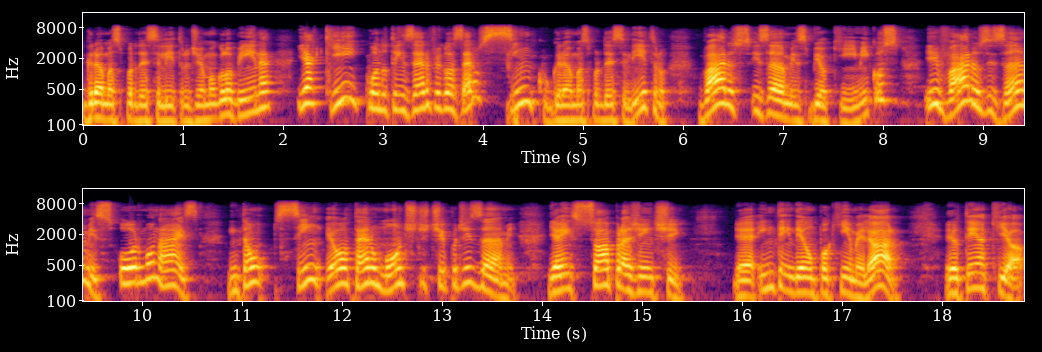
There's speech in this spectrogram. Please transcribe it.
gramas por decilitro de hemoglobina. E aqui, quando tem 0,05 gramas por decilitro, vários exames bioquímicos e vários exames hormonais. Então, sim, eu altero um monte de tipo de exame. E aí, só para a gente eh, entender um pouquinho melhor, eu tenho aqui, ó,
